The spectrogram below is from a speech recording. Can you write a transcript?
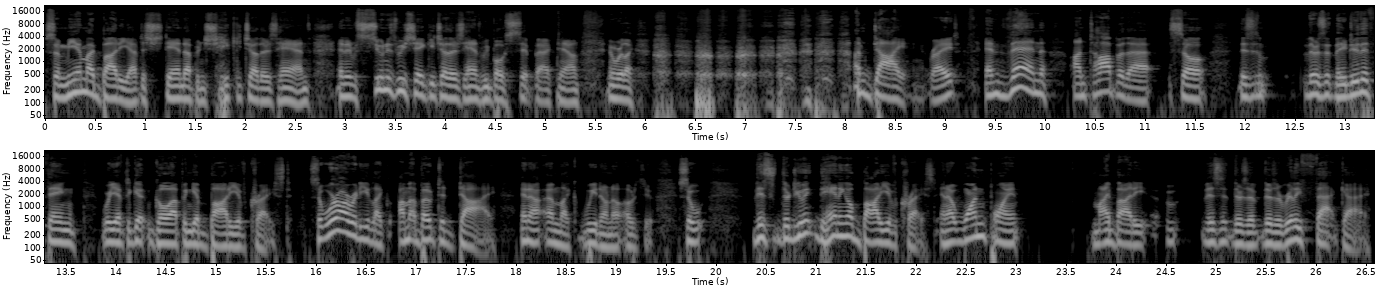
So me and my buddy have to stand up and shake each other's hands. And as soon as we shake each other's hands, we both sit back down and we're like I'm dying, right? And then on top of that, so this is there's a, they do the thing where you have to get go up and get body of Christ. So we're already like I'm about to die, and I, am like we don't know what to do. So this they're doing handing out body of Christ, and at one point, my body this is there's a there's a really fat guy.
